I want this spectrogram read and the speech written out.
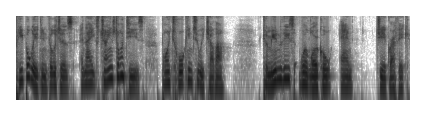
people lived in villages and they exchanged ideas by talking to each other. Communities were local and geographic.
